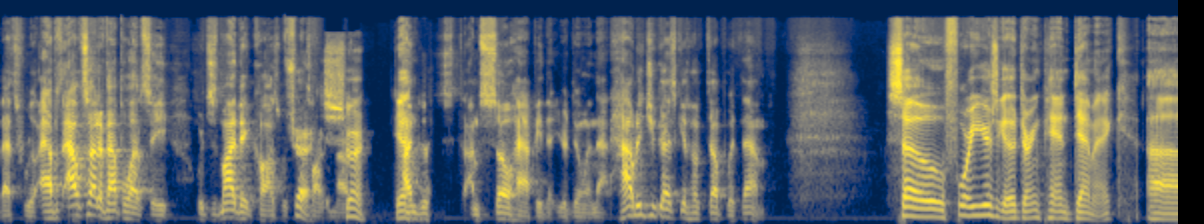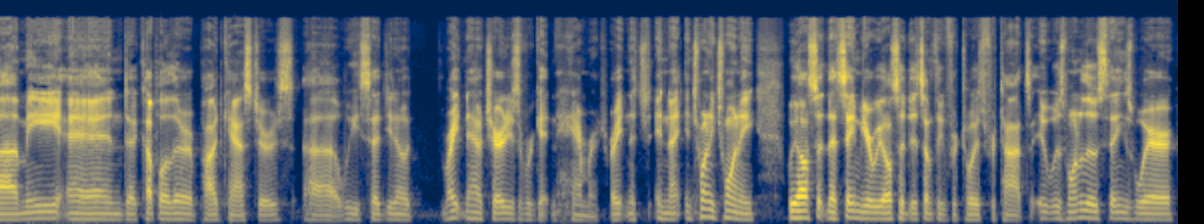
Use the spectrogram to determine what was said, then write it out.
That's real outside of epilepsy which is my big cause which sure, we're talking about. sure. Yeah. I'm just i'm so happy that you're doing that. How did you guys get hooked up with them so four years ago, during pandemic, uh, me and a couple other podcasters, uh, we said, you know, right now charities were getting hammered. Right in, the, in in 2020, we also that same year we also did something for Toys for Tots. It was one of those things where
